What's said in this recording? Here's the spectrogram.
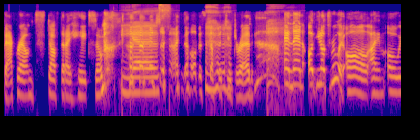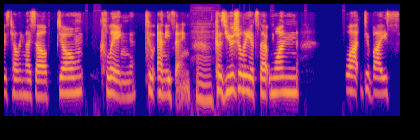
background stuff that I hate so much. Yes. I know all the stuff that you dread. And then, uh, you know, through it all, I'm always telling myself, don't cling to anything. Because Hmm. usually it's that one plot device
